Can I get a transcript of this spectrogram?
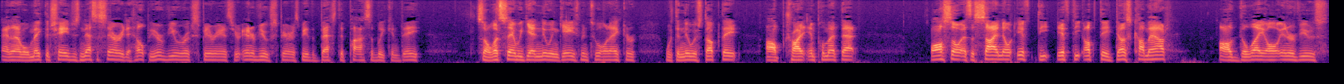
and I will make the changes necessary to help your viewer experience, your interview experience be the best it possibly can be. So let's say we get a new engagement tool on Anchor with the newest update. I'll try to implement that. Also, as a side note, if the if the update does come out, I'll delay all interviews.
